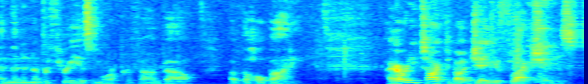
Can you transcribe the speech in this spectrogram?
And then a number three is a more profound bow of the whole body. I already talked about genuflections,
